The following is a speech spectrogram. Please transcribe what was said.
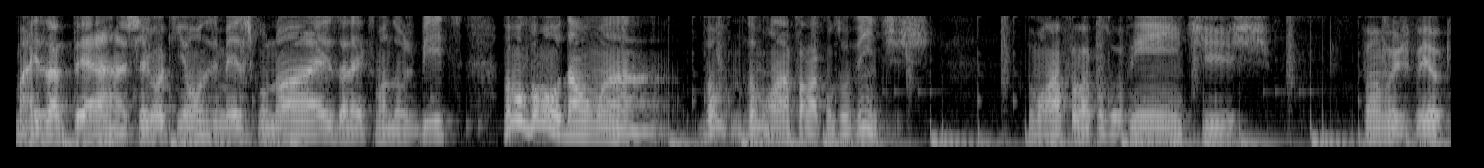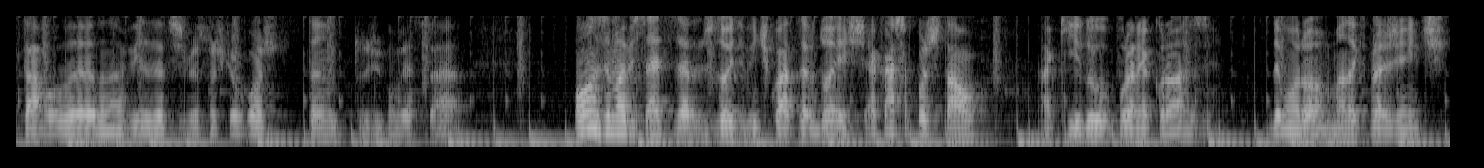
Mas a Terra chegou aqui 11 meses com nós. Alex mandou uns beats. Vamos, vamos dar uma. Vamos, vamos lá falar com os ouvintes? Vamos lá falar com os ouvintes. Vamos ver o que tá rolando na vida dessas pessoas que eu gosto tanto de conversar. 11 97 018 2402 é a caixa postal aqui do Pura Necrose. Demorou? Manda aqui pra gente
